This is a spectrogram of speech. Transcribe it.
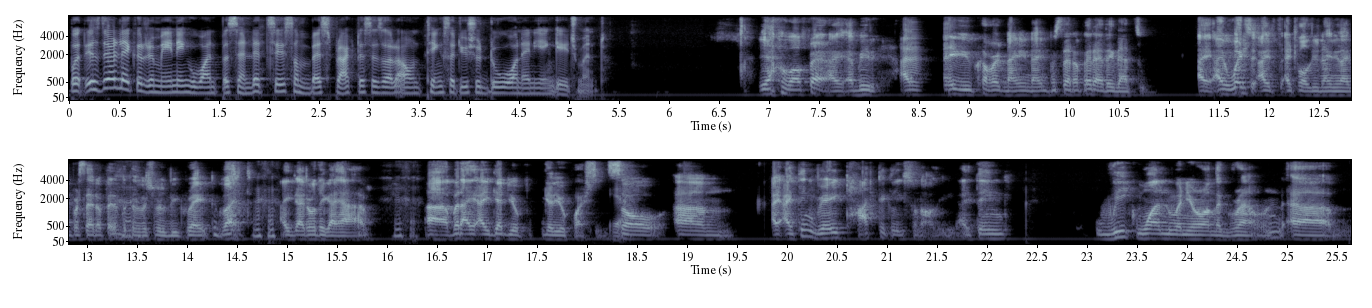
But is there like a remaining one percent? Let's say some best practices around things that you should do on any engagement. Yeah, well, fair. I, I mean, I think you covered 99% of it. I think that's, I, I wish I, I told you 99% of it, which will be great, but I, I don't think I have. Uh, but I, I, get your, get your question. Yeah. So, um, I, I, think very tactically, Sonali, I think week one, when you're on the ground, um,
